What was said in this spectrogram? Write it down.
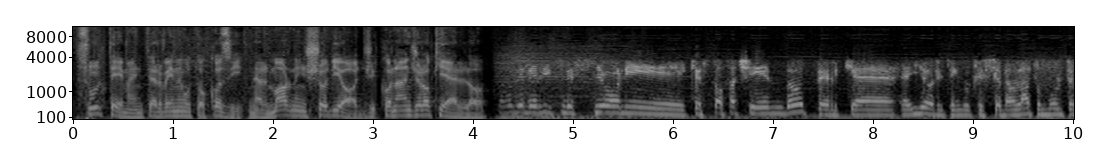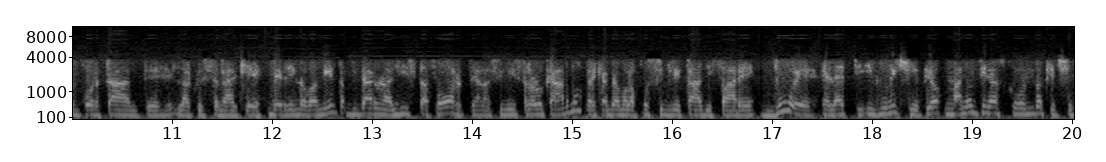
sul tema è intervenuto così nel morning show di oggi con Angelo Chiello. Sono delle riflessioni che sto facendo facendo perché eh, io ritengo che sia da un lato molto importante la questione anche del rinnovamento, di dare una lista forte alla sinistra Locarno perché abbiamo la possibilità di fare due eletti in municipio, ma non ti nascondo che ci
